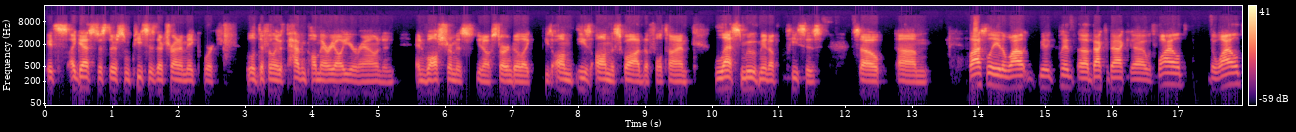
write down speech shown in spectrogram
it's I guess just there's some pieces they're trying to make work a little differently with having Palmieri all year round and and Wahlstrom is you know starting to like he's on he's on the squad the full time, less movement of pieces. So um, lastly, the Wild we played back to back with Wild. The Wild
